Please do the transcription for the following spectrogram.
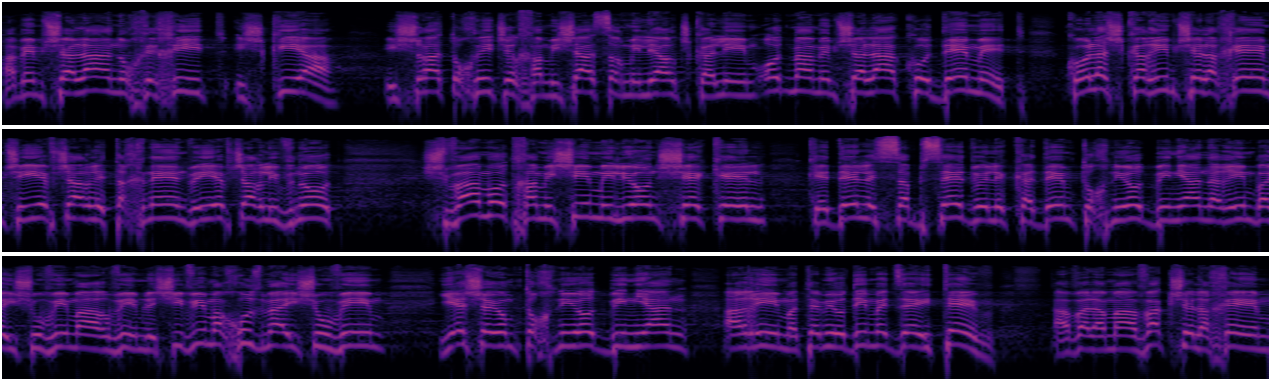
הממשלה הנוכחית השקיעה, אישרה תוכנית של 15 מיליארד שקלים, עוד מהממשלה הקודמת. כל השקרים שלכם שאי אפשר לתכנן ואי אפשר לבנות. 750 מיליון שקל כדי לסבסד ולקדם תוכניות בניין ערים ביישובים הערביים. ל-70% מהיישובים יש היום תוכניות בניין ערים, אתם יודעים את זה היטב. אבל המאבק שלכם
